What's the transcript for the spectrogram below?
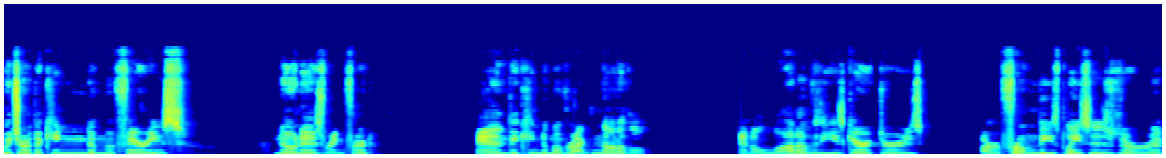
which are the Kingdom of Fairies, known as Ringford, and the Kingdom of Ragnanival. And a lot of these characters are from these places or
